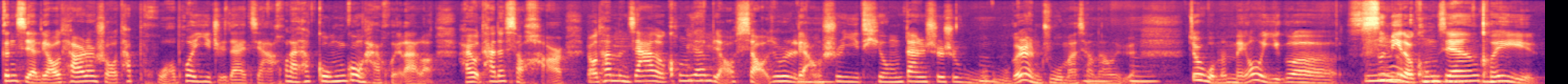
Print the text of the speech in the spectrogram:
跟姐聊天的时候，她婆婆一直在家，后来她公公还回来了，还有她的小孩儿。然后他们家的空间比较小，就是两室一厅，但是是五五个人住嘛，相当于，就是我们没有一个私密的空间可以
